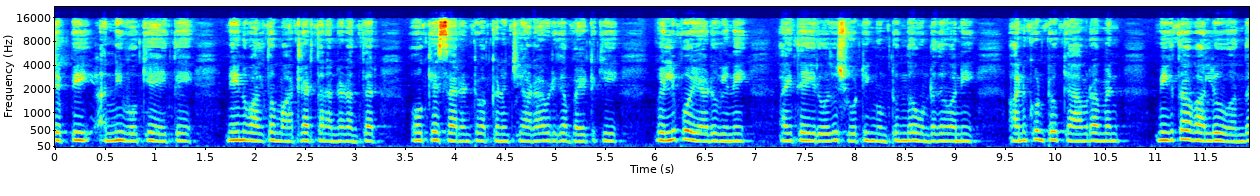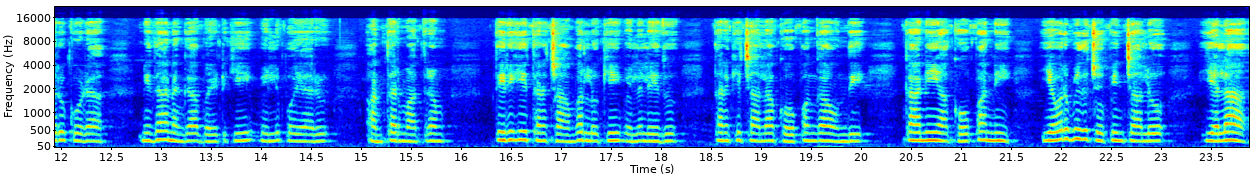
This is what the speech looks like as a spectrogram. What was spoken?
చెప్పి అన్నీ ఓకే అయితే నేను వాళ్ళతో మాట్లాడతాను అన్నాడు అంతర్. ఓకే సార్ అంటూ అక్కడి నుంచి హడావిడిగా బయటికి వెళ్ళిపోయాడు వినయ్. అయితే ఈరోజు షూటింగ్ ఉంటుందో ఉండదో అని అనుకుంటూ కెమెరామెన్ మిగతా వాళ్ళు అందరూ కూడా నిదానంగా బయటికి వెళ్ళిపోయారు. అంతర్ మాత్రం తిరిగి తన ఛాంబర్లోకి వెళ్ళలేదు. తనకి చాలా కోపంగా ఉంది. కానీ ఆ కోపాన్ని ఎవరి మీద చూపించాలో ఎలా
